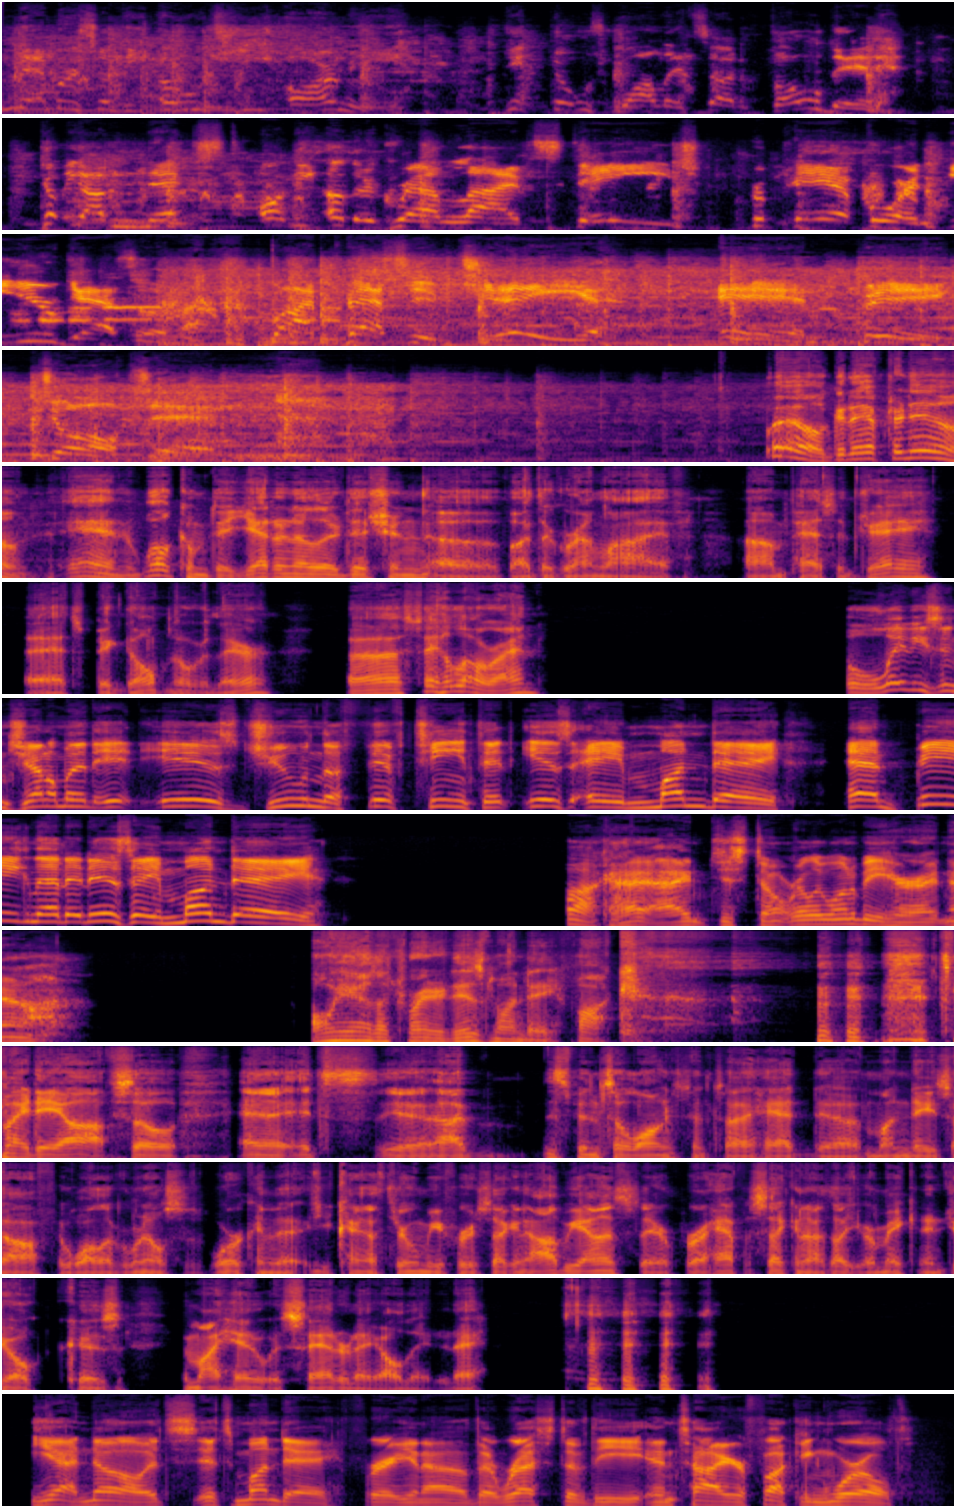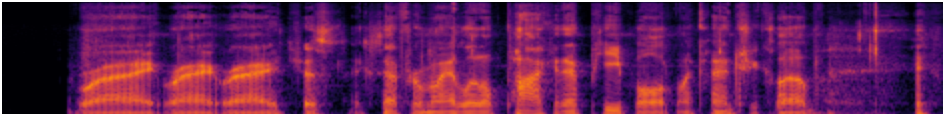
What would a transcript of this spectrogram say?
members of the OG Army. Get those wallets unfolded. Coming up next on the Other Ground Live stage, prepare for an eargasm by Passive J and Big Dalton. Well, good afternoon, and welcome to yet another edition of Other Ground Live. I'm Passive J. That's Big Dalton over there. Uh, say hello, Ryan. Ladies and gentlemen, it is June the 15th. It is a Monday. And being that it is a Monday, fuck, I, I just don't really want to be here right now. Oh, yeah, that's right. It is Monday. Fuck. it's my day off. So, and it's, yeah, I've, it's been so long since I had uh, Mondays off while everyone else is working that you kind of threw me for a second. I'll be honest there, for a half a second, I thought you were making a joke because in my head it was Saturday all day today. Yeah, no, it's it's Monday for you know the rest of the entire fucking world. Right, right, right. Just except for my little pocket of people at my country club.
